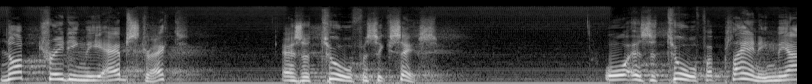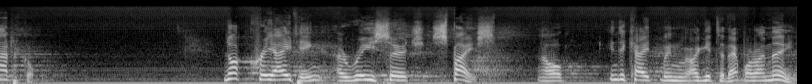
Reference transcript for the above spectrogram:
not treating the abstract as a tool for success or as a tool for planning the article, not creating a research space. I'll indicate when I get to that what I mean,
